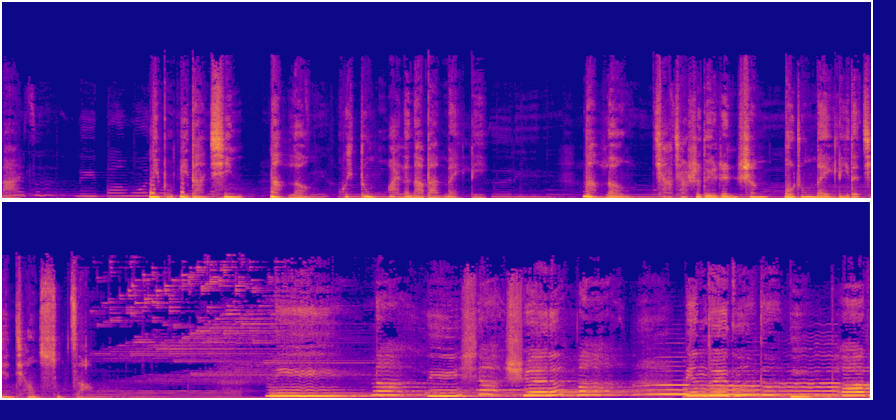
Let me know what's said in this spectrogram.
来。你不必担心那冷会冻坏了那般美丽，那冷恰恰是对人生某种美丽的坚强塑造。你那里下雪了吗？面对孤独，你怕不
